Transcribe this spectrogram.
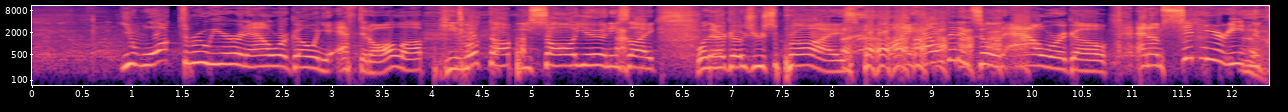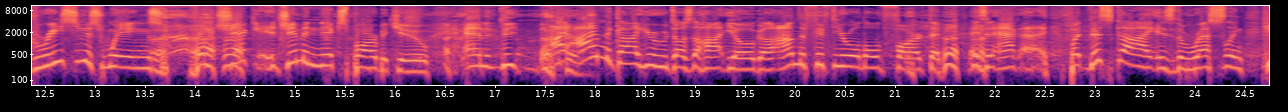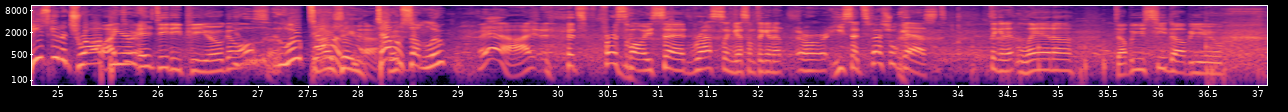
You walked through here an hour ago and you effed it all up. He looked up, he saw you, and he's like, Well, there goes your surprise. I held it until an hour ago, and I'm sitting here eating the greasiest wings from Chick, Jim and Nick's barbecue. And the, I, I'm the guy here who does the hot yoga. I'm the 50 year old old fart that is an act. uh, But this guy is the wrestling. He's going to drop Oh, I here do and. DDP yoga also. Luke, tell him, tell him something, Luke. Yeah, I, it's first of all he said wrestling guest. I'm thinking, or he said special guest. I'm thinking Atlanta, WCW,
